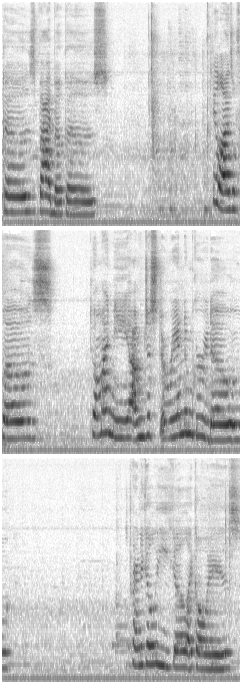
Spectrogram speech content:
Bokos, bye Bokos. Hey Lizalfos. Don't mind me, I'm just a random Gerudo. Trying to kill the Hika like always.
